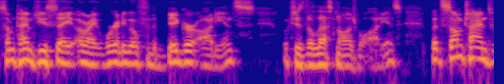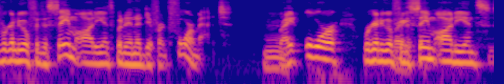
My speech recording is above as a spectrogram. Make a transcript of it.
sometimes you say, all right, we're going to go for the bigger audience, which is the less knowledgeable audience. But sometimes we're going to go for the same audience, but in a different format, mm. right? Or we're going to go right. for the same audience,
